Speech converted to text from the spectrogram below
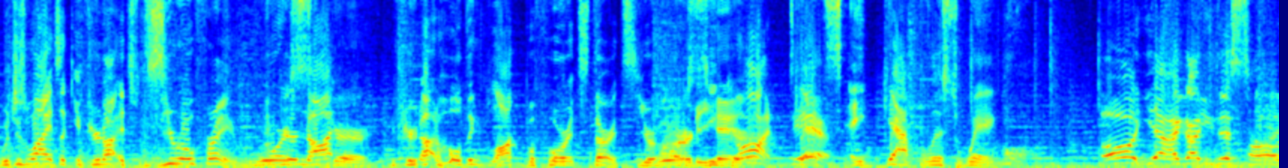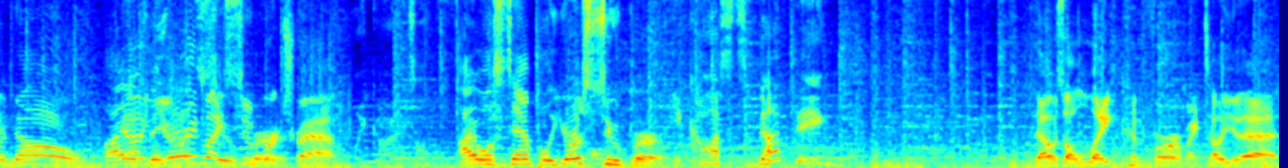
Which is why it's like if you're not, it's zero frame. War if you're not, if you're not holding block before it starts, you're War already Seeker hit. God damn. gets a gapless wing. Oh yeah, I got you this oh, time. Oh no! I Now you're in my super trap. Oh my god, it's all. I will sample your super. It costs nothing. That was a late confirm. I tell you that.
